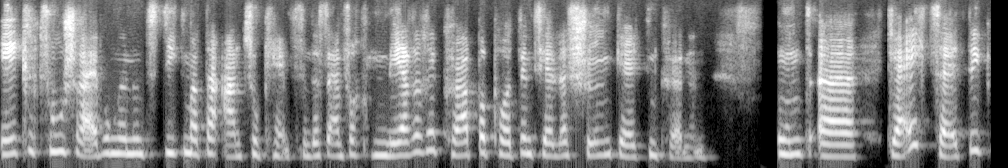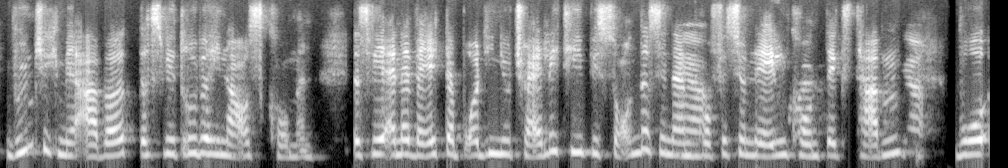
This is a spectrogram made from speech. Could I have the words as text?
Ekelzuschreibungen und Stigmata anzukämpfen, dass einfach mehrere Körper potenziell als schön gelten können. Und äh, gleichzeitig wünsche ich mir aber, dass wir darüber hinauskommen, dass wir eine Welt der Body Neutrality besonders in einem ja. professionellen Kontext haben, ja. wo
